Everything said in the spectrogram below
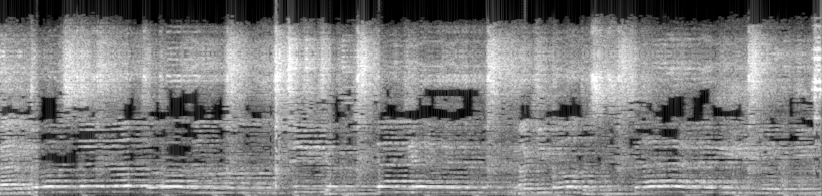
何をしてもとの時間だけ巻き戻せたいのに、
